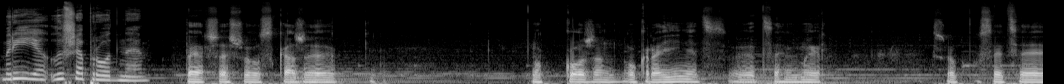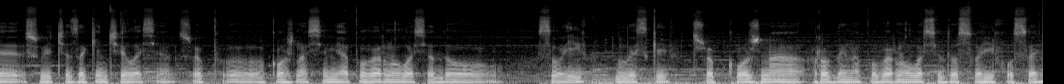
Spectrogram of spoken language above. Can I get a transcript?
мріє лише про одне. Перше, що скаже ну, кожен українець, е, це мир. Щоб все це швидше закінчилося, щоб е, кожна сім'я повернулася до своїх близьких, щоб кожна родина повернулася до своїх осель.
